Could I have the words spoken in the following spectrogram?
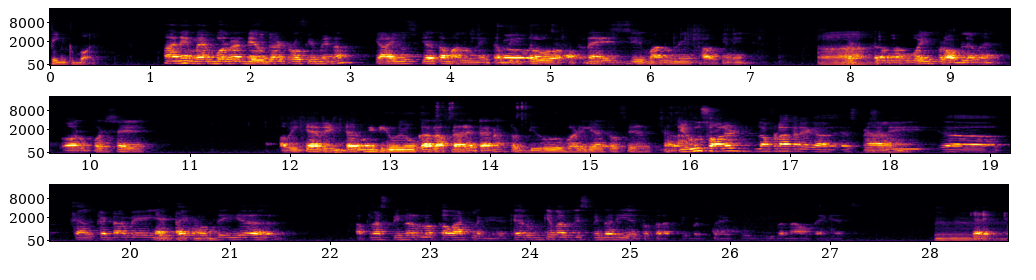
pink ball हाँ नहीं मैं बोल रहा देवदर ट्रॉफी में ना क्या यूज़ किया था मालूम नहीं तभी तो अपना एस जी मालूम नहीं था कि नहीं। बट वही प्रॉब्लम है। और ऊपर से अभी क्या विंटर में ड्यू यू का लफड़ा रहता है ना तो ड्यू बढ़ गया तो फिर ड्यू सॉलिड लफड़ा करेगा स्पेशली कलकत्ता में ये टाइम ऑफ़ द ईयर अपना स्पिनर लोग का वाट लगेगा खैर उनके पास भी स्पिनर ही है तो फ़र्क नहीं पड़ता है कोई भी बना होता है गैस करेक्ट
